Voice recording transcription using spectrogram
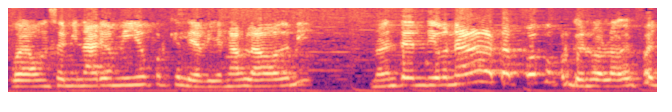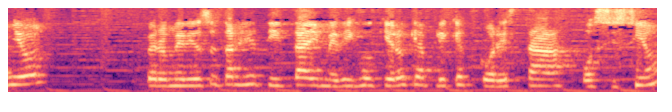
fue a un seminario mío porque le habían hablado de mí no entendió nada tampoco porque no hablaba español pero me dio su tarjetita y me dijo, quiero que apliques por esta posición,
